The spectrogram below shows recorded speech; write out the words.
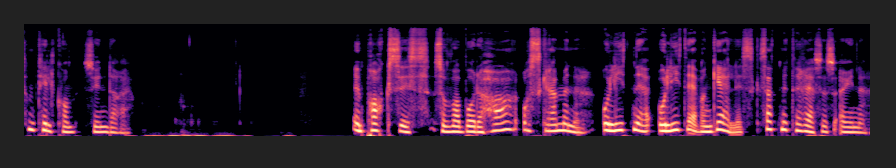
som tilkom syndere en praksis som var både hard og skremmende og lite, og lite evangelisk sett med Thereses øyne.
